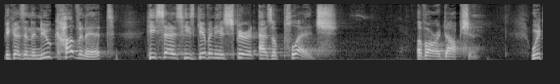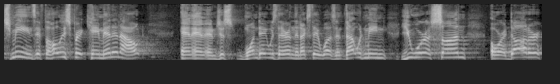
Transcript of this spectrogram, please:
Because in the new covenant, he says he's given his spirit as a pledge of our adoption. Which means if the Holy Spirit came in and out and, and, and just one day was there and the next day wasn't, that would mean you were a son or a daughter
